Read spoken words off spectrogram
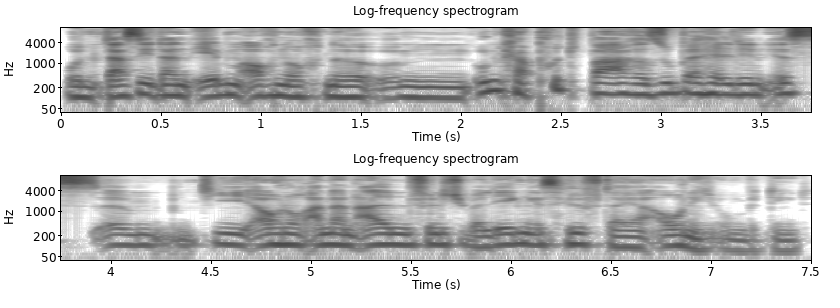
Und dass sie dann eben auch noch eine um, unkaputtbare Superheldin ist, ähm, die auch noch anderen allen völlig überlegen ist, hilft da ja auch nicht unbedingt.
